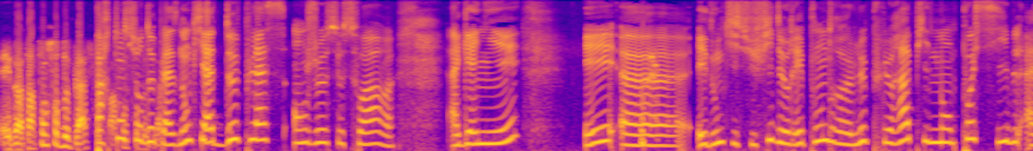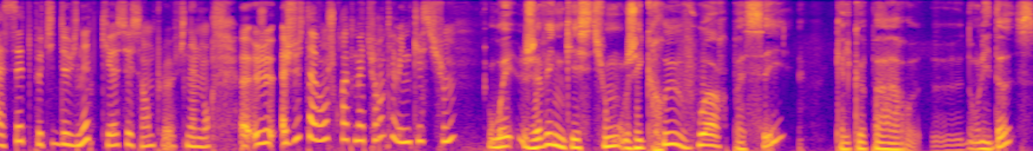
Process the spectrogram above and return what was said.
Eh ben, partons sur deux places. partons sur deux places. Donc, il y a deux places en jeu ce soir à gagner. Et, euh, et donc, il suffit de répondre le plus rapidement possible à cette petite devinette qui est assez simple finalement. Euh, je- juste avant, je crois que Mathurin, tu avais une question? Ouais, j'avais une question. J'ai cru voir passer, quelque part euh, dans les DOS,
